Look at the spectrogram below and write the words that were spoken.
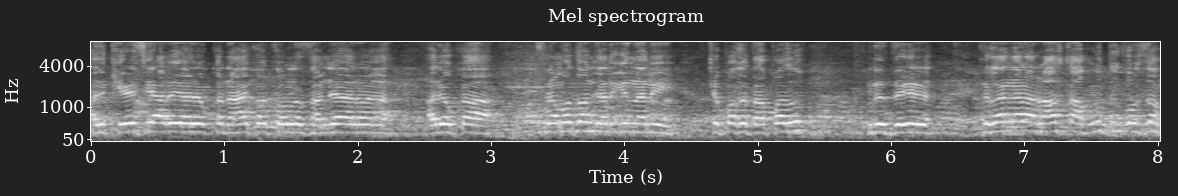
అది కేసీఆర్ గారి యొక్క నాయకత్వంలో సంజయ్ గారి యొక్క శ్రమతో జరిగిందని చెప్పక తప్పదు. తెలంగాణ రాష్ట్ర అభివృద్ధి కోసం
